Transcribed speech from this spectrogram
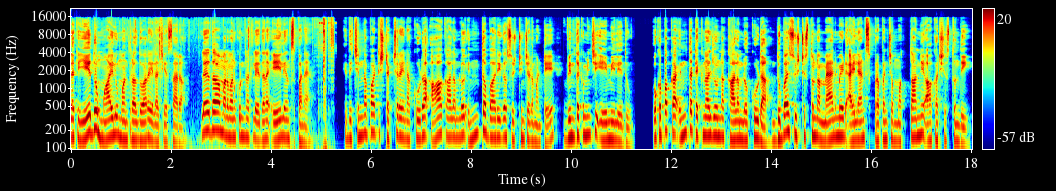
లేక ఏదో మాయలు మంత్రాల ద్వారా ఇలా చేశారా? లేదా మనం అనుకుంటున్నట్లు ఏదైనా ఏలియన్స్ పనే? ఇది చిన్నపాటి స్ట్రక్చర్ అయినా కూడా ఆ కాలంలో ఇంత భారీగా సృష్టించడం అంటే వింతకు మించి ఏమీ లేదు. ఒక పక్క ఇంత టెక్నాలజీ ఉన్న కాలంలో కూడా దుబాయ్ సృష్టిస్తున్న మ్యాన్మేడ్ ఐలాండ్స్ ప్రపంచం మొత్తాన్ని ఆకర్షిస్తుంది.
